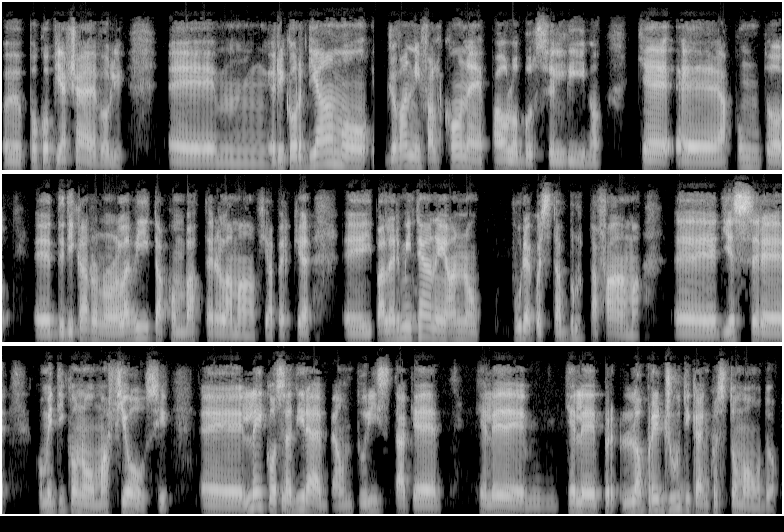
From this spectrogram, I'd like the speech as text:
eh, poco piacevoli. Ehm, ricordiamo Giovanni Falcone e Paolo Borsellino che eh, appunto eh, dedicarono la vita a combattere la mafia perché eh, i palermitani hanno pure questa brutta fama eh, di essere, come dicono, mafiosi. Eh, lei cosa direbbe a un turista che, che le- che le lo pregiudica in questo modo?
